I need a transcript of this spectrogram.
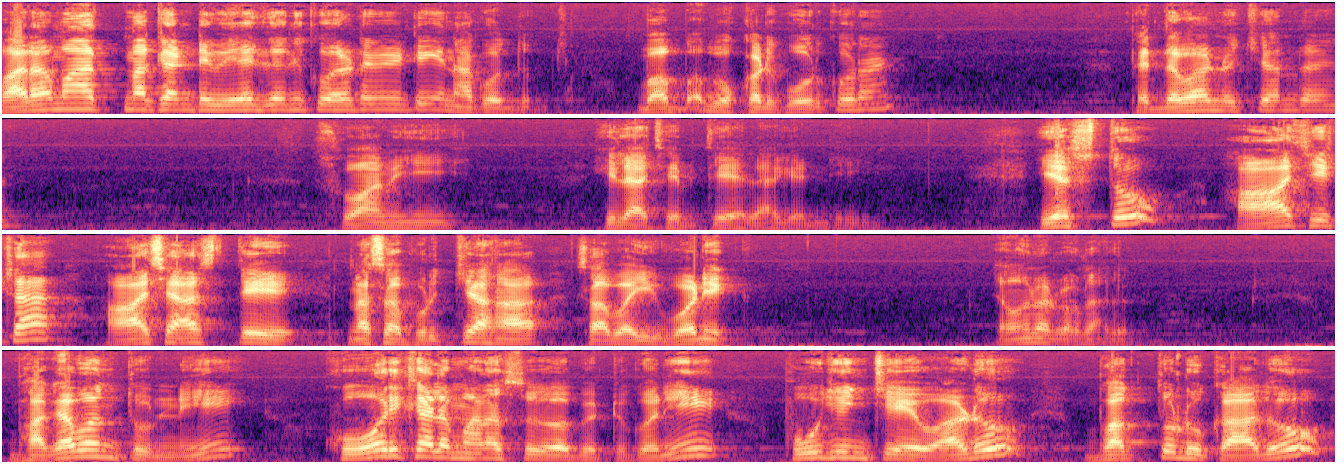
పరమాత్మ కంటే వేరేదని కోరటం ఏంటి? నాకు వద్దు. బాబా ఒక్కడి కోరుకోరా? పెద్దవాడిని వచ్చానురా స్వామి ఇలా చెబితే ఎలాగండి? ఎస్తు ఆశిష ఆశాస్తే నసభృత్య సవై వణిక్. ఏమన్నాడు ప్రహ్లాదుడు? భగవంతుణ్ణి కోరికల మనస్సులో పెట్టుకొని పూజించేవాడు భక్తుడు కాదు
